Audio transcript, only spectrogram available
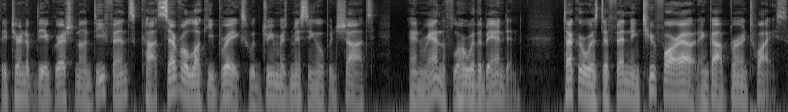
They turned up the aggression on defense, caught several lucky breaks with Dreamers missing open shots, and ran the floor with abandon. Tucker was defending too far out and got burned twice,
